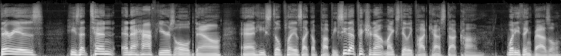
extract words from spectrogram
There is he's at 10 and a half years old now and he still plays like a puppy. See that picture now at mikesdailypodcast.com. What do you think, Basil?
